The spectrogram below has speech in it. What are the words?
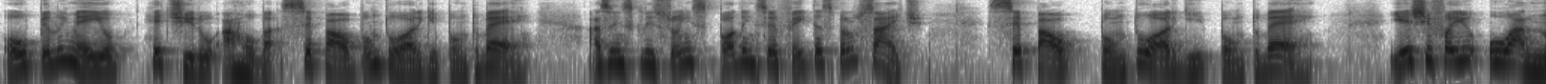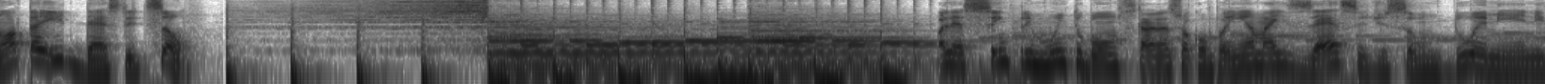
ou pelo e-mail retiro@cepal.org.br. As inscrições podem ser feitas pelo site cepal.org.br. E este foi o Anota aí desta edição. Olha, é sempre muito bom estar na sua companhia, mas essa edição do MN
